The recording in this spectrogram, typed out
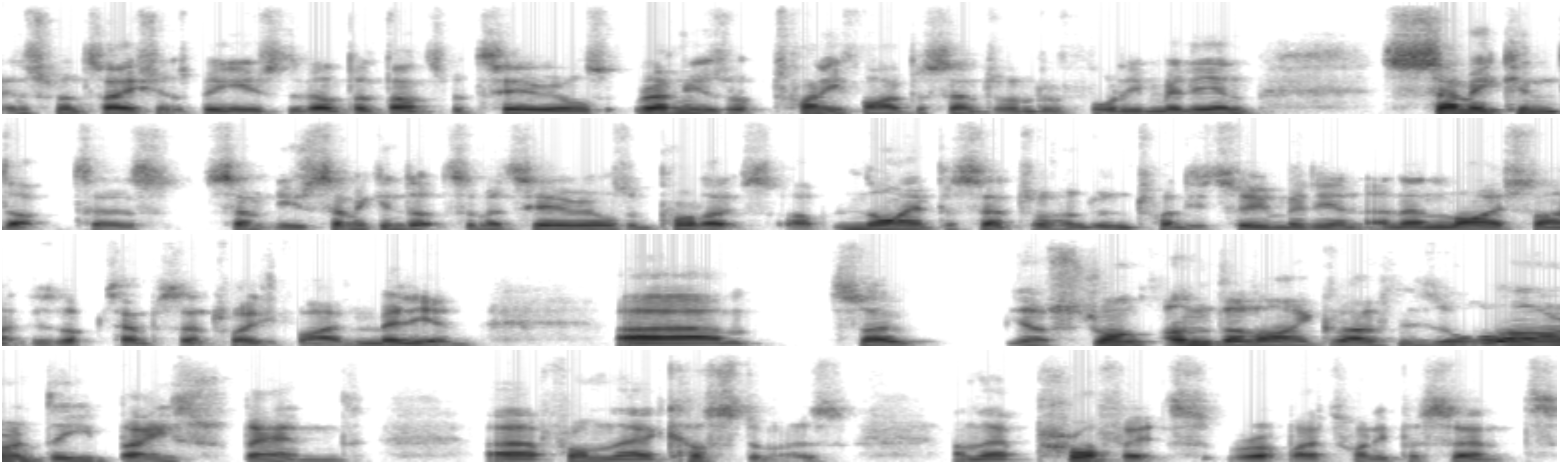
instrumentation that's being used to develop advanced materials, revenues up 25% to 140 million. Semiconductors, sem- new semiconductor materials and products up 9% to 122 million, and then life sciences up 10% to 85 million. Um, so you know, strong underlying growth. This is all R and D based spend uh, from their customers, and their profits were up by 20%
